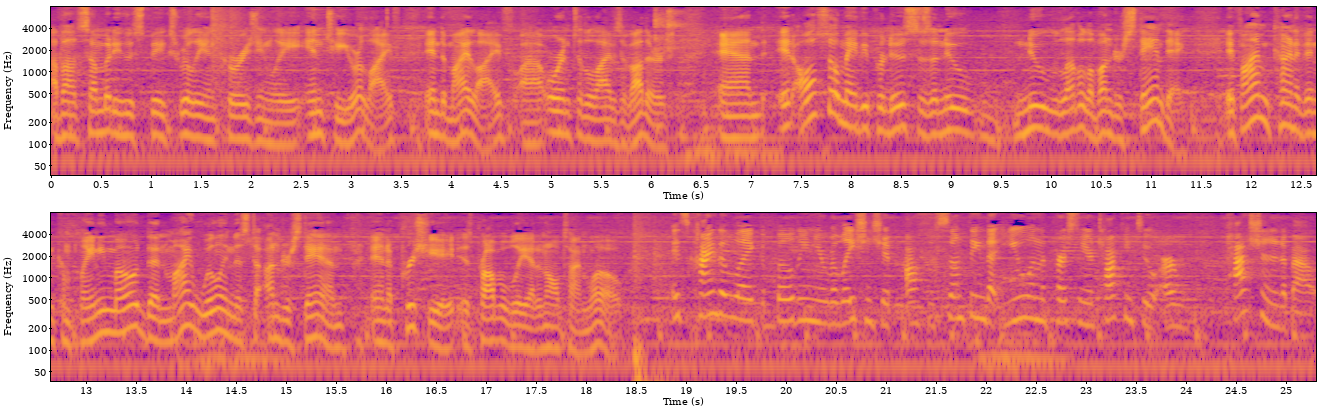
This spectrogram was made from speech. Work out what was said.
about somebody who speaks really encouragingly into your life into my life uh, or into the lives of others. And it also maybe produces a new new level of understanding if I'm kind of in complaining mode, then my willingness to understand and appreciate is probably at an all time low. It's kind of like building your relationship off of something that you and the person you're talking to are passionate about.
